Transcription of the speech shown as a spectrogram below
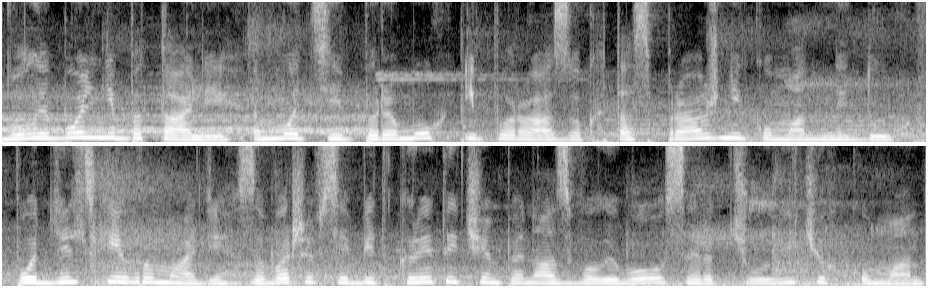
Волейбольні баталії, емоції перемог і поразок та справжній командний дух. В Подільській громаді завершився відкритий чемпіонат з волейболу серед чоловічих команд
